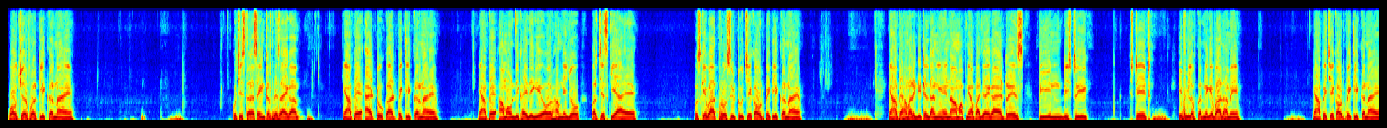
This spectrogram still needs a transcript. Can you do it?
वाउचर पर क्लिक करना है। कुछ इस तरह से इंटरफेस आएगा। यहाँ पे ऐड टू कार्ड पे क्लिक करना है। यहाँ पे अमाउंट दिखाई देगी और हमने जो परचेस किया है उसके बाद प्रोसीड टू चेकआउट पे क्लिक करना है। यहाँ पे हमारी डिटेल डालनी है, नाम अपने आप आ जाएगा एड्रेस पिन डिस्ट्रिक्ट स्टेट ये फिलअप करने के बाद हमें यहाँ पे चेकआउट पे क्लिक करना है।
